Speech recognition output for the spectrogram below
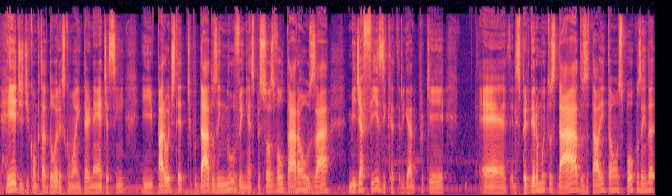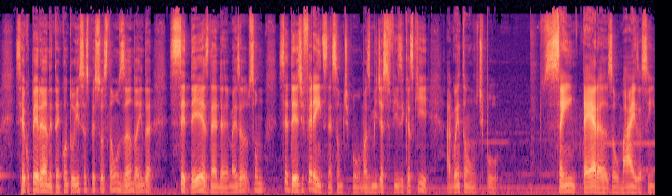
rede de computadores como a internet assim e parou de ter tipo dados em nuvem e as pessoas voltaram a usar mídia física, tá ligado? Porque é, eles perderam muitos dados e tal, então aos poucos ainda se recuperando. Então, enquanto isso, as pessoas estão usando ainda CDs, né? Mas são CDs diferentes, né? São tipo umas mídias físicas que aguentam tipo 100 teras ou mais, assim,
